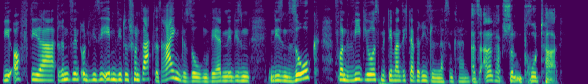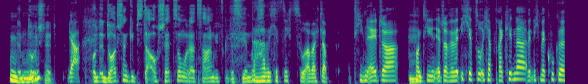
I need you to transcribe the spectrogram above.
wie oft die da drin sind und wie sie eben, wie du schon sagtest, reingesogen werden in diesen, in diesen Sog von Videos, mit dem man sich da berieseln lassen kann. Also anderthalb Stunden pro Tag mhm. im Durchschnitt. Ja. Und in Deutschland gibt es da auch Schätzungen oder Zahlen, wie viel das hier nutzen? Da habe ich jetzt nichts zu, aber ich glaube, Teenager mhm. von Teenager, wenn ich jetzt so, ich habe drei Kinder, wenn ich mir gucke,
